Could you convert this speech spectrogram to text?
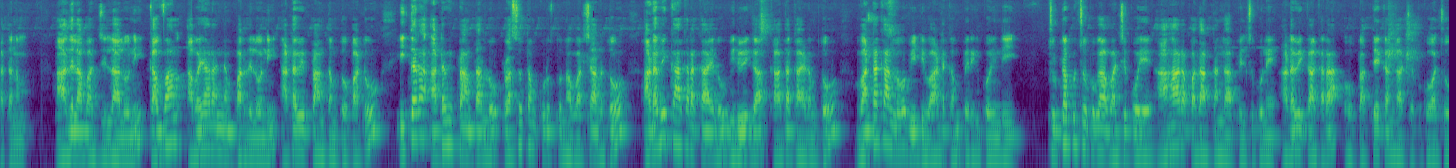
కథనం. ఆదిలాబాద్ జిల్లాలోని కవ్వాల్ అభయారణ్యం పరిధిలోని అటవీ ప్రాంతంతో పాటు ఇతర అటవీ ప్రాంతాల్లో ప్రస్తుతం కురుస్తున్న వర్షాలతో అడవి కాకరకాయలు విరివిగా కాత కాయడంతో వంటకాల్లో వీటి వాటకం పెరిగిపోయింది. చుట్టపు చూపుగా వచ్చిపోయే ఆహార పదార్థంగా పిలుచుకునే అడవి కాకర ఓ ప్రత్యేకంగా చెప్పుకోవచ్చు.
